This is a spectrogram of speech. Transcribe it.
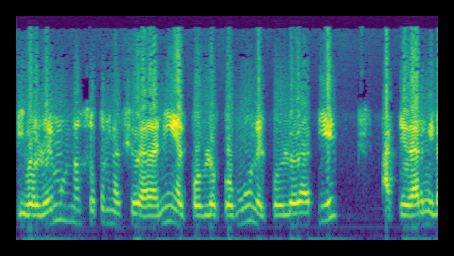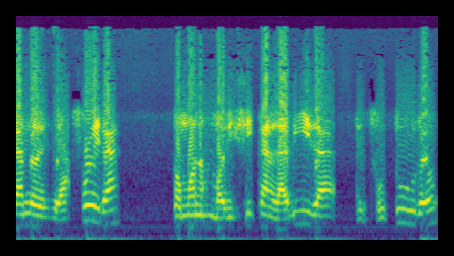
Y volvemos nosotros, la ciudadanía, el pueblo común, el pueblo de a pie, a quedar mirando desde afuera cómo nos modifican la vida, el futuro,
